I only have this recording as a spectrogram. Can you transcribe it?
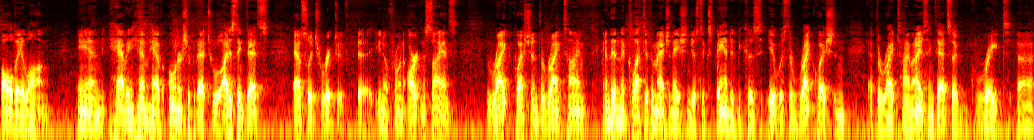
all day long and having him have ownership of that tool. I just think that's absolutely terrific uh, you know from an art and science the right question at the right time, and then the collective imagination just expanded because it was the right question at the right time. And I just think that's a great, uh,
